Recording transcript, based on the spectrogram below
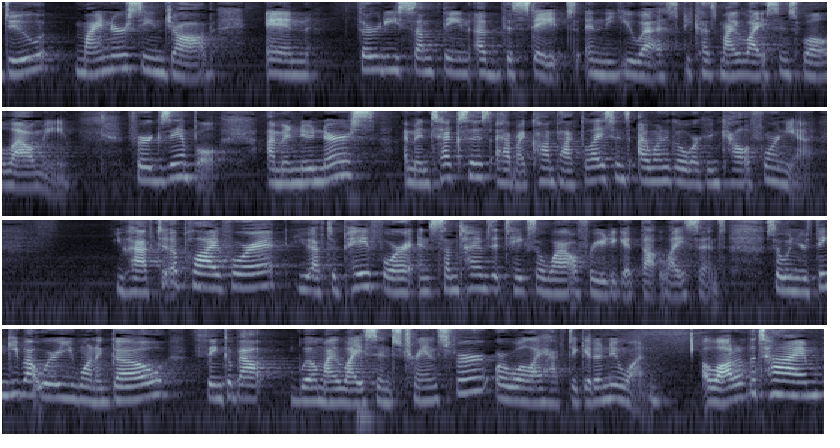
do my nursing job in 30 something of the states in the US because my license will allow me. For example, I'm a new nurse, I'm in Texas, I have my compact license, I want to go work in California. You have to apply for it, you have to pay for it, and sometimes it takes a while for you to get that license. So when you're thinking about where you want to go, think about will my license transfer or will I have to get a new one? A lot of the time,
